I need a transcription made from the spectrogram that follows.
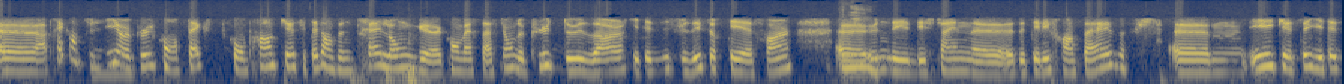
euh, après, quand tu lis un peu le contexte, tu comprends que c'était dans une très longue euh, conversation de plus de deux heures qui était diffusée sur TF1, euh, une des, des chaînes de télé françaises, et que tu sais, il était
